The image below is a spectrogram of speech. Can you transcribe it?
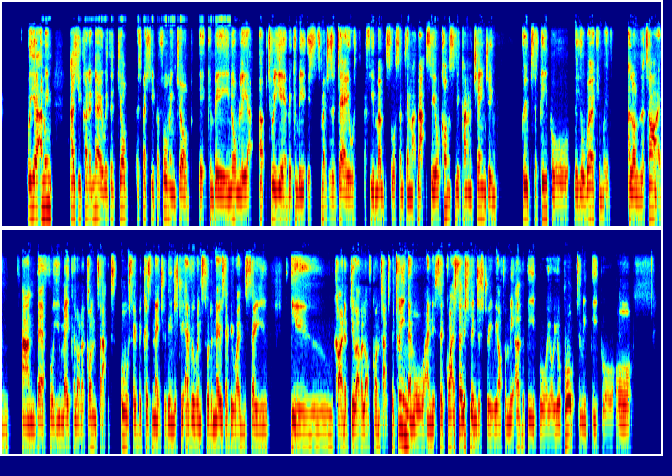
Well, yeah, I mean, as you kind of know, with a job, especially a performing job, it can be normally up to a year, but it can be as much as a day or a few months or something like that. So you're constantly kind of changing groups of people that you're working with a lot of the time. And therefore you make a lot of contacts. Also, because the nature of the industry, everyone sort of knows everyone. So you you kind of do have a lot of contacts between them all. And it's a quite a social industry. We often meet other people or you're brought to meet people or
